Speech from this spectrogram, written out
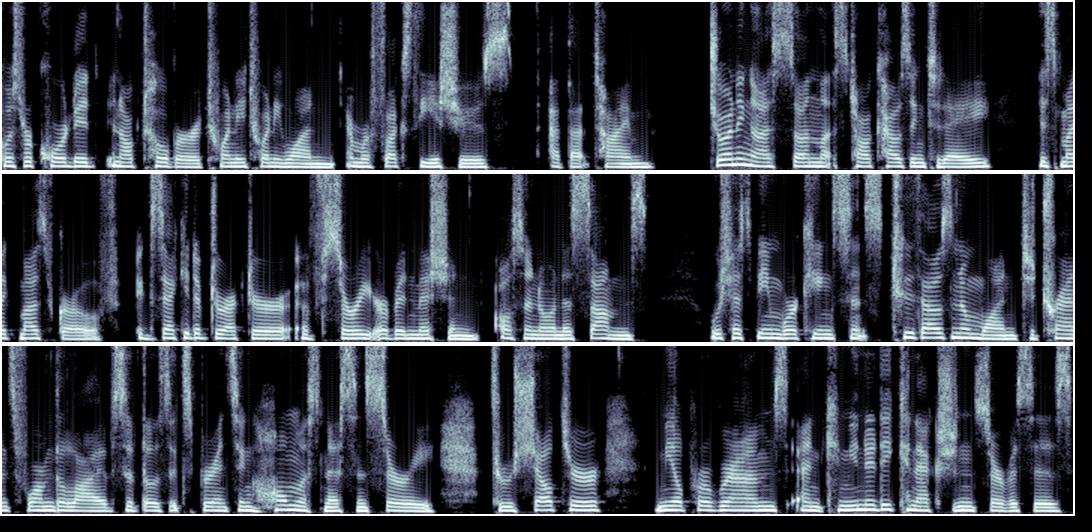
was recorded in October 2021 and reflects the issues at that time. Joining us on Let's Talk Housing today is Mike Musgrove, Executive Director of Surrey Urban Mission, also known as SUMS, which has been working since 2001 to transform the lives of those experiencing homelessness in Surrey through shelter, meal programs, and community connection services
